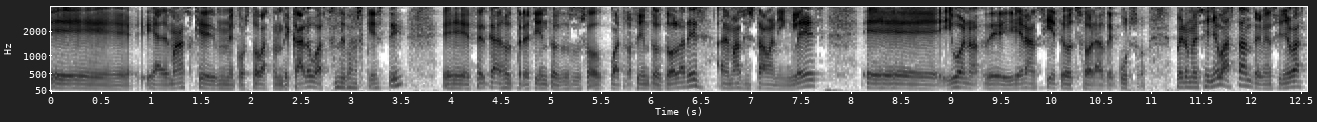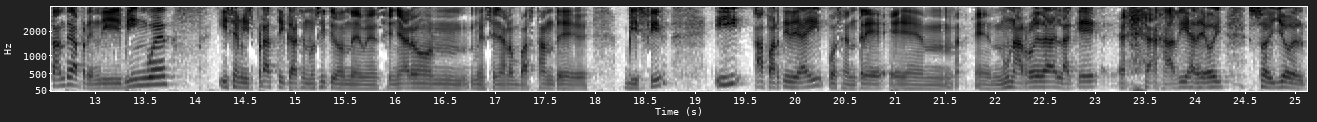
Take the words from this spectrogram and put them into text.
eh, y además que me costó bastante caro, bastante más que este, eh, cerca de los 300 o 400 dólares. Además estaba en inglés y bueno, eran 7-8 horas de curso. Pero me enseñó bastante, me enseñó bastante, aprendí Bingware, hice mis prácticas en un sitio donde me enseñaron, me enseñaron bastante BiSphere y a partir de ahí pues entré en, en una rueda en la que a día de hoy soy yo el,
